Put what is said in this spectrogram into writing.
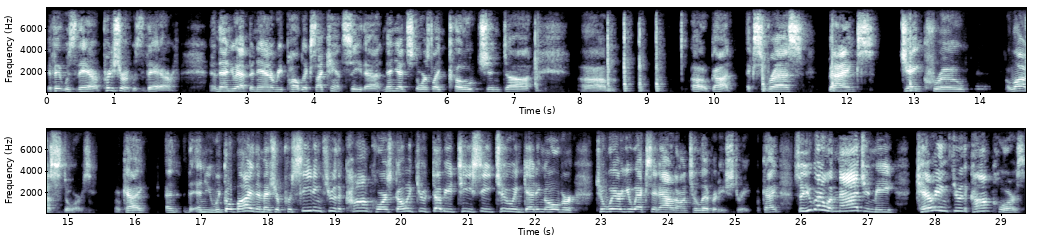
if it was there. I'm pretty sure it was there. And then you had banana republics. I can't see that. And then you had stores like coach and uh, um, oh god express banks j. Crew a lot of stores okay and and you would go by them as you're proceeding through the concourse, going through WTC two and getting over to where you exit out onto Liberty Street. Okay, so you got to imagine me carrying through the concourse,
